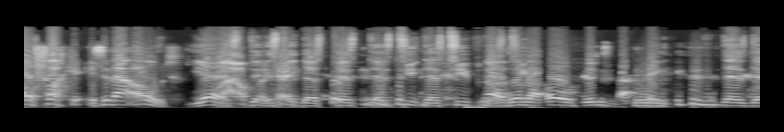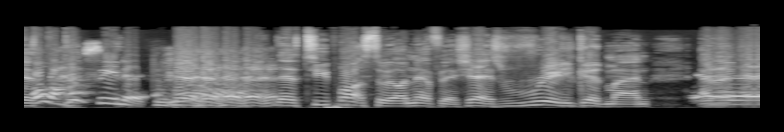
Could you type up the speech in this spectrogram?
Oh fuck it! Is it that old? yeah, Wow. it's- Okay. there's, there's there's two there's two No, there's two, this is that there's, there's, oh, I have seen it. there's two parts to it on Netflix. Yeah, it's really good, man. Yeah,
